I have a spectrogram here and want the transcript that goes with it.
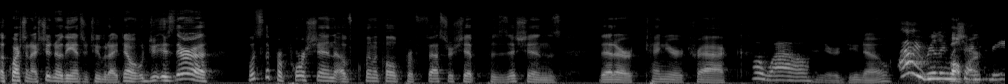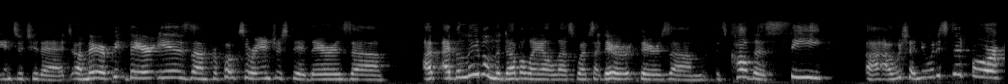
a question i should know the answer to but i don't is there a what's the proportion of clinical professorship positions that are tenure track oh wow tenure do you know i really Ballpark. wish i knew the answer to that um, there there is um, for folks who are interested there is uh, I, I, believe on the AALS website, there, there's, um, it's called the C, uh, I wish I knew what it stood for,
